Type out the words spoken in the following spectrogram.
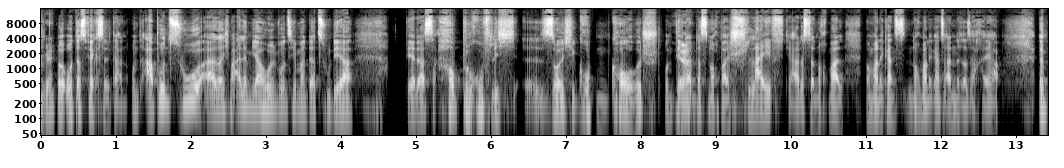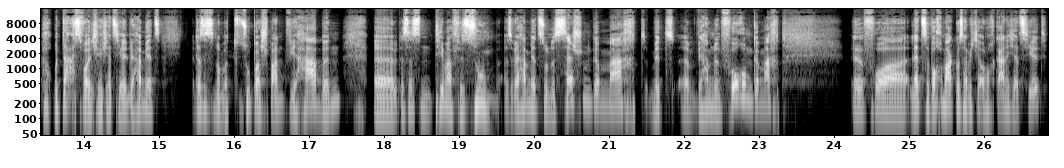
Okay. Äh, Und das wechselt dann. Und ab und zu, äh, sag ich mal, alle im Jahr holen wir uns jemand dazu, der der das hauptberuflich äh, solche Gruppen coacht und der Ja. dann das nochmal schleift, ja, das ist dann nochmal noch mal eine ganz noch mal eine ganz andere Sache, ja. Ähm, und das wollte ich euch erzählen. Wir haben jetzt, das ist nochmal super spannend. Wir haben, äh, das ist ein Thema für Zoom. Also wir haben jetzt so eine Session gemacht mit, ähm, wir haben ein Forum gemacht äh, vor letzte Woche, Markus, habe ich dir auch noch gar nicht erzählt,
